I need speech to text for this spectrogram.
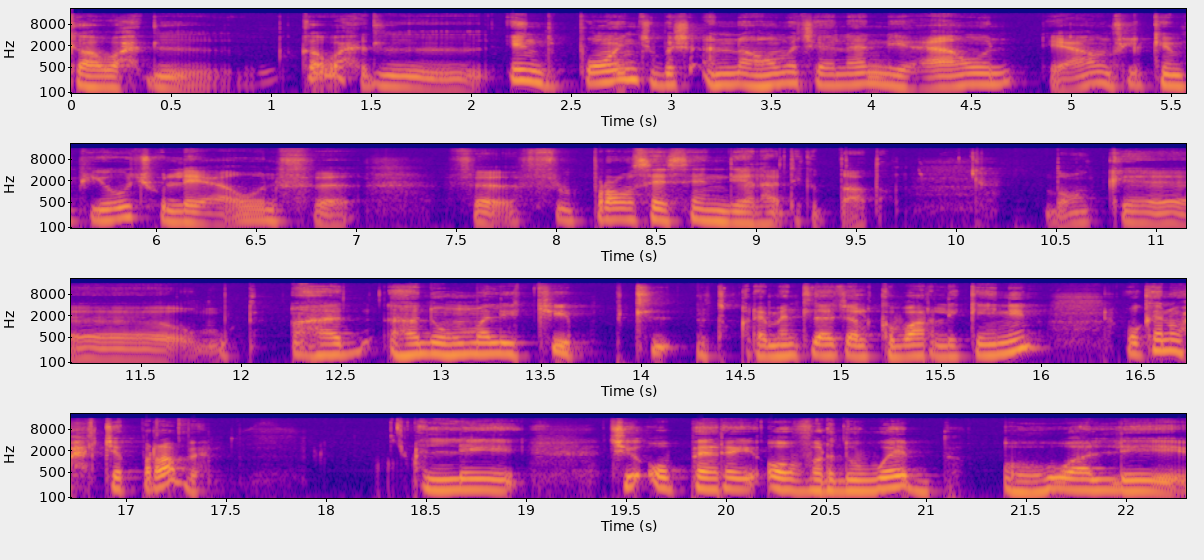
كواحد ال... كواحد ال endpoint باش انه مثلا يعاون يعاون في ال compute ولا يعاون في في, في ال processing ديال هذيك ال data. donc آه، هاد هادو هما les types تقريبا ثلاثة الكبار اللي كاينين. وكان واحد ال type رابع اللي تي opérer over the web وهو اللي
